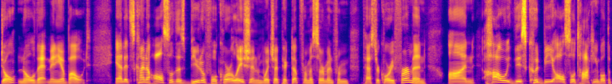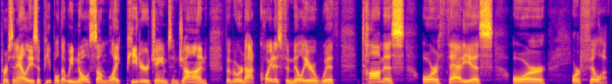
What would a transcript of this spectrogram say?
don't know that many about. And it's kind of also this beautiful correlation, which I picked up from a sermon from Pastor Corey Furman on how this could be also talking about the personalities of people that we know some like Peter, James, and John, but we're not quite as familiar with Thomas or Thaddeus or or Philip.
